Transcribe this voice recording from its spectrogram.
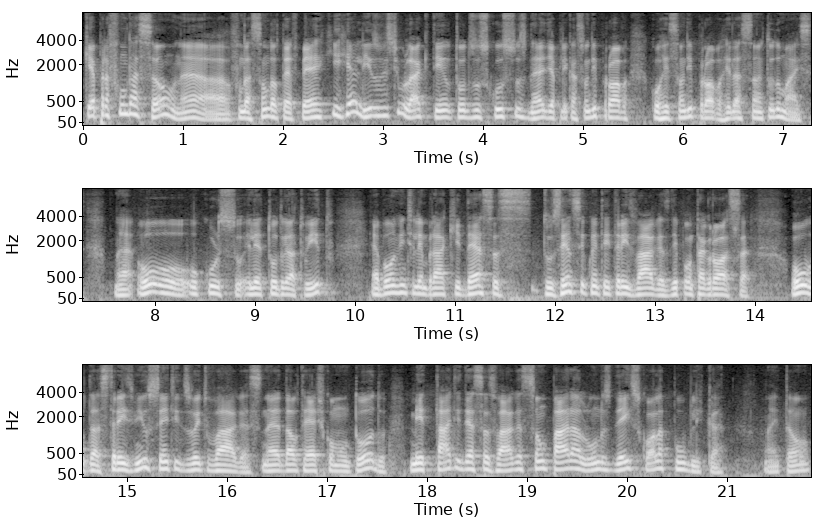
que é para a fundação, né, a fundação da UTFPR, que realiza o vestibular, que tem todos os custos né, de aplicação de prova, correção de prova, redação e tudo mais. Né? O, o curso ele é todo gratuito. É bom a gente lembrar que dessas 253 vagas de Ponta Grossa, ou das 3.118 vagas né, da UTF como um todo, metade dessas vagas são para alunos de escola pública. Né? Então,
